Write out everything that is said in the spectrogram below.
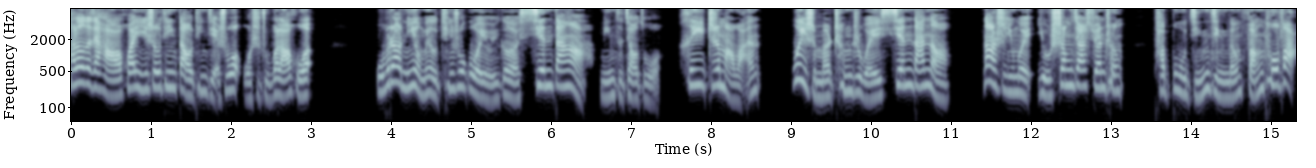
Hello，大家好，欢迎收听道听解说，我是主播老虎。我不知道你有没有听说过有一个仙丹啊，名字叫做黑芝麻丸。为什么称之为仙丹呢？那是因为有商家宣称，它不仅仅能防脱发，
